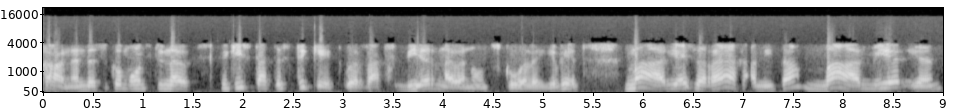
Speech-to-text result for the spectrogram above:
gaan. En dis hoekom ons toe nou bietjie statistiek het oor wat gebeur nou in ons skole jy weet. Maar jy's reg Anita maar weer eens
